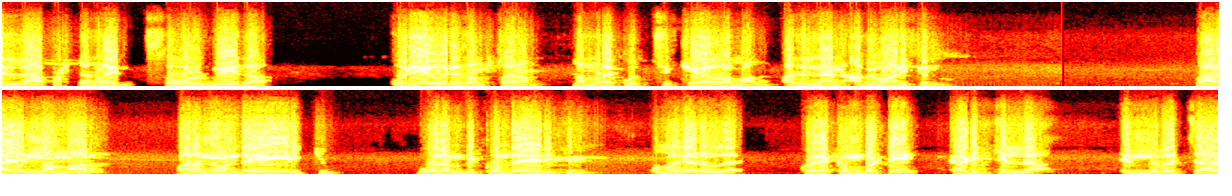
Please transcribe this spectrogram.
എല്ലാ പ്രശ്നങ്ങളെയും സോൾവ് ചെയ്ത ഒരേ ഒരു സംസ്ഥാനം നമ്മുടെ കൊച്ചു കേരളമാണ്. അതിൽ ഞാൻ അഭിമാനിക്കുന്നു. പറയുന്നമാർ പറഞ്ഞുകൊണ്ടേയിരിക്കും പുലമ്പിക്കൊണ്ടേയിരിക്കും നമ്മൾ കേട്ടല്ലേ കുരക്കുംപട്ടി കടിക്കില്ല എന്ന് വെച്ചാൽ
